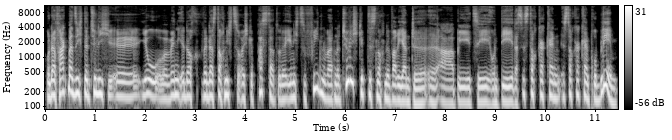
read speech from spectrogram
Und da fragt man sich natürlich, äh, jo, aber wenn ihr doch, wenn das doch nicht zu euch gepasst hat oder ihr nicht zufrieden wart, natürlich gibt es noch eine Variante äh, A, B, C und D. Das ist doch gar kein, ist doch gar kein Problem.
